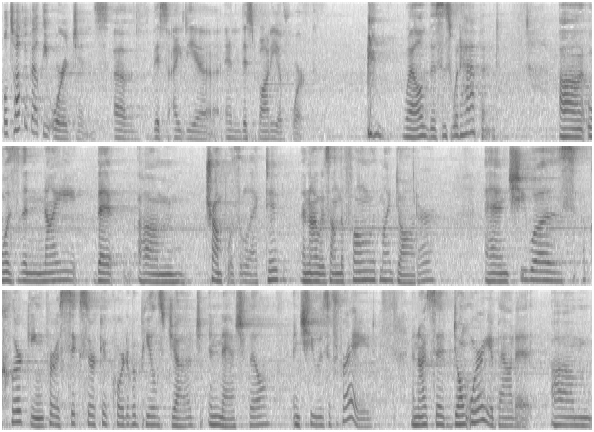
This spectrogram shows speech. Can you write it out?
Well, talk about the origins of this idea and this body of work. well, this is what happened. Uh, it was the night that um, Trump was elected, and I was on the phone with my daughter, and she was clerking for a Sixth Circuit Court of Appeals judge in Nashville, and she was afraid. And I said, Don't worry about it. Um,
